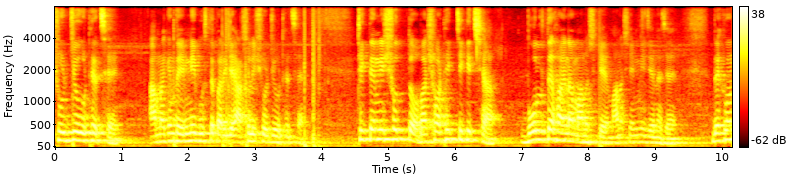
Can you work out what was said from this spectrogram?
সূর্য উঠেছে। আমরা কিন্তু এমনি বুঝতে পারি যে আসলে সূর্য উঠেছে। ঠিক তেমনি সত্য বা সঠিক চিকিৎসা বলতে হয় না মানুষকে, মানুষ এমনি জেনে যায়। দেখুন,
